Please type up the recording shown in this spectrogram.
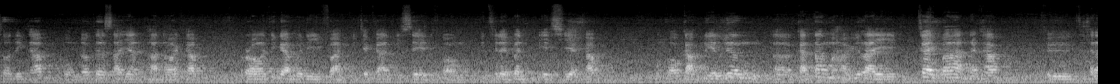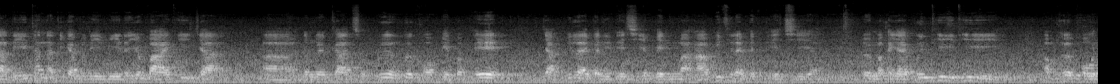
สวัสดีครับ ผมดรสายันผาน้อยครับ รองอธิการบดีฝ่ายกิจการพิเศษของวิทยาลัยบัณฑิตเอเชียครับ ผมขอกลับเรียนเรื่องอการตั้งมหาวิทยาลัยใกล้บ้านนะครับ คือขณะนี้ท่านอธิการบดีมีนโยบายที่จะเอ่อดำเนินการส่งเรื่องเพื่อขอเปลี่ยนประเภท จากวิทยาลัยบัณฑิตเอเชีย เป็นมหาวิทยาลัยบัณฑิตเอเชีย โดยมาขยายพื้นที่ที่อำเภอพล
